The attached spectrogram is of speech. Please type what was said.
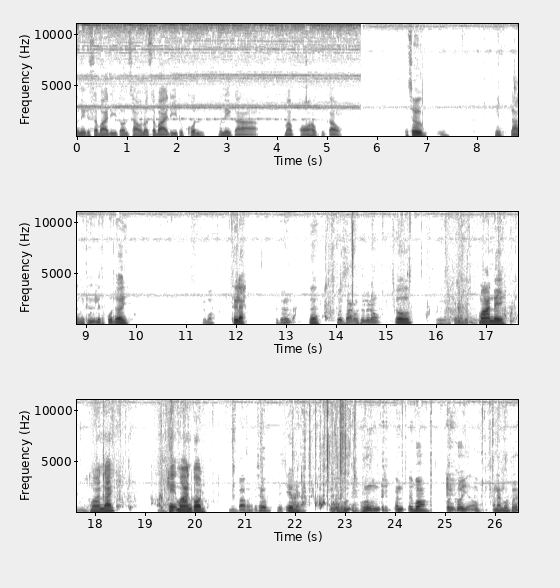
มื้อนี้ก็สบายดีตอนเช้าเนาะสบายดีทุกคนมื้อนี้ก็มาพอเฮาคือเก่าไปเชิมนี่ล้างนี่ถือเลยทุกคนเอ้ยคือบ่ถืออะไรคือตัวนึงเออเปิดซากก็คือเลยเนาะเออเออตัวนั้นเด้อมานเด้มานได้แหะมานก่อนปลาเพิ่นไปเชิมเชิมเลยโอ้โหเพิ่งอันอันบ่เพิ่นเคยเอาอันนั้นบ่เพิ่น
